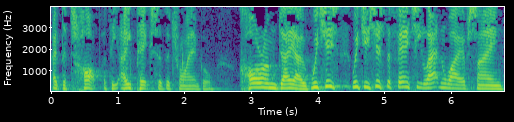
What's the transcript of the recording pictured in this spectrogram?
at the top, at the apex of the triangle. Coram Deo, which is, which is just a fancy Latin way of saying,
